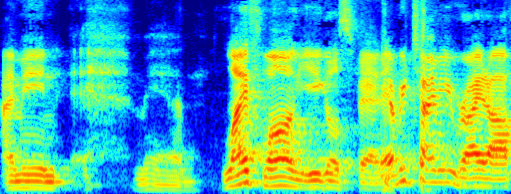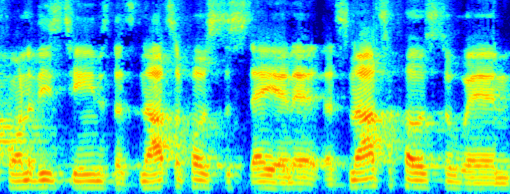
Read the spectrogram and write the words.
I mean, man, lifelong Eagles fan. Every time you write off one of these teams that's not supposed to stay in it, that's not supposed to win,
